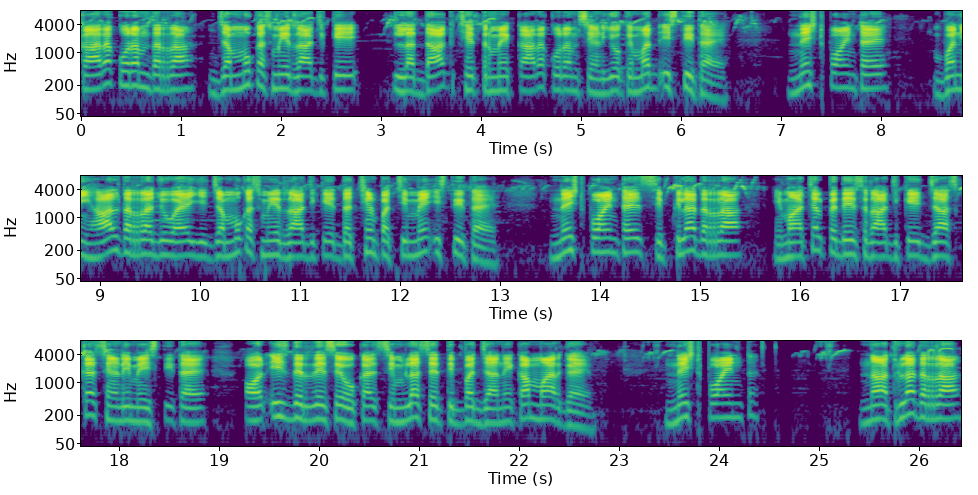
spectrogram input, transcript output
काराकोरम दर्रा, जम्मू कश्मीर राज्य के लद्दाख क्षेत्र में काराकोरम श्रेणियों के मध्य स्थित है। नेक्स्ट पॉइंट है, बनिहाल दर्रा जो है, ये जम्मू कश्मीर राज्य के दक्षिण पश्चिम में स्थित है। नेक्स्ट पॉइंट है, सिपकिला दर्रा, हिमाचल प्रदेश राज्य के जास्कर श्रेणी में स्थित है। और इस दर्रे से होकर शिमला से तिब्बत जाने का मार्ग है। नेक्स्ट पॉइंट, नाथुला दर्रा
